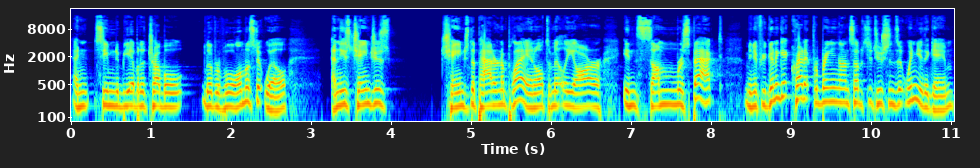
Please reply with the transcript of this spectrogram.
and seemed to be able to trouble Liverpool almost at will. And these changes change the pattern of play and ultimately are, in some respect, I mean, if you're going to get credit for bringing on substitutions that win you the game,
